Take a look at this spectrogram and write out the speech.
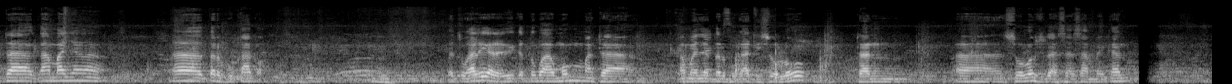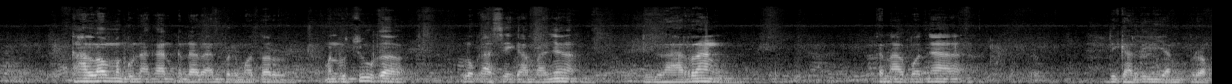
ada kampanye eh, terbuka kok. Kecuali dari ketua umum ada kampanye terbuka di Solo dan eh, Solo sudah saya sampaikan kalau menggunakan kendaraan bermotor menuju ke lokasi kampanye dilarang knalpotnya diganti yang brong.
